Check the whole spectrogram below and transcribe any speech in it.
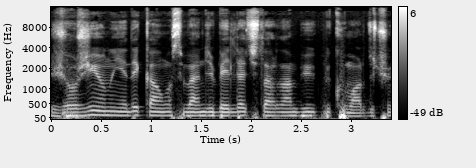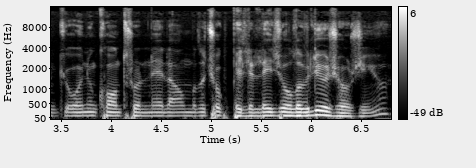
Jorginho'nun yedek kalması bence belli açılardan büyük bir kumardı. Çünkü oyunun kontrolünü ele almada çok belirleyici olabiliyor Jorginho.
